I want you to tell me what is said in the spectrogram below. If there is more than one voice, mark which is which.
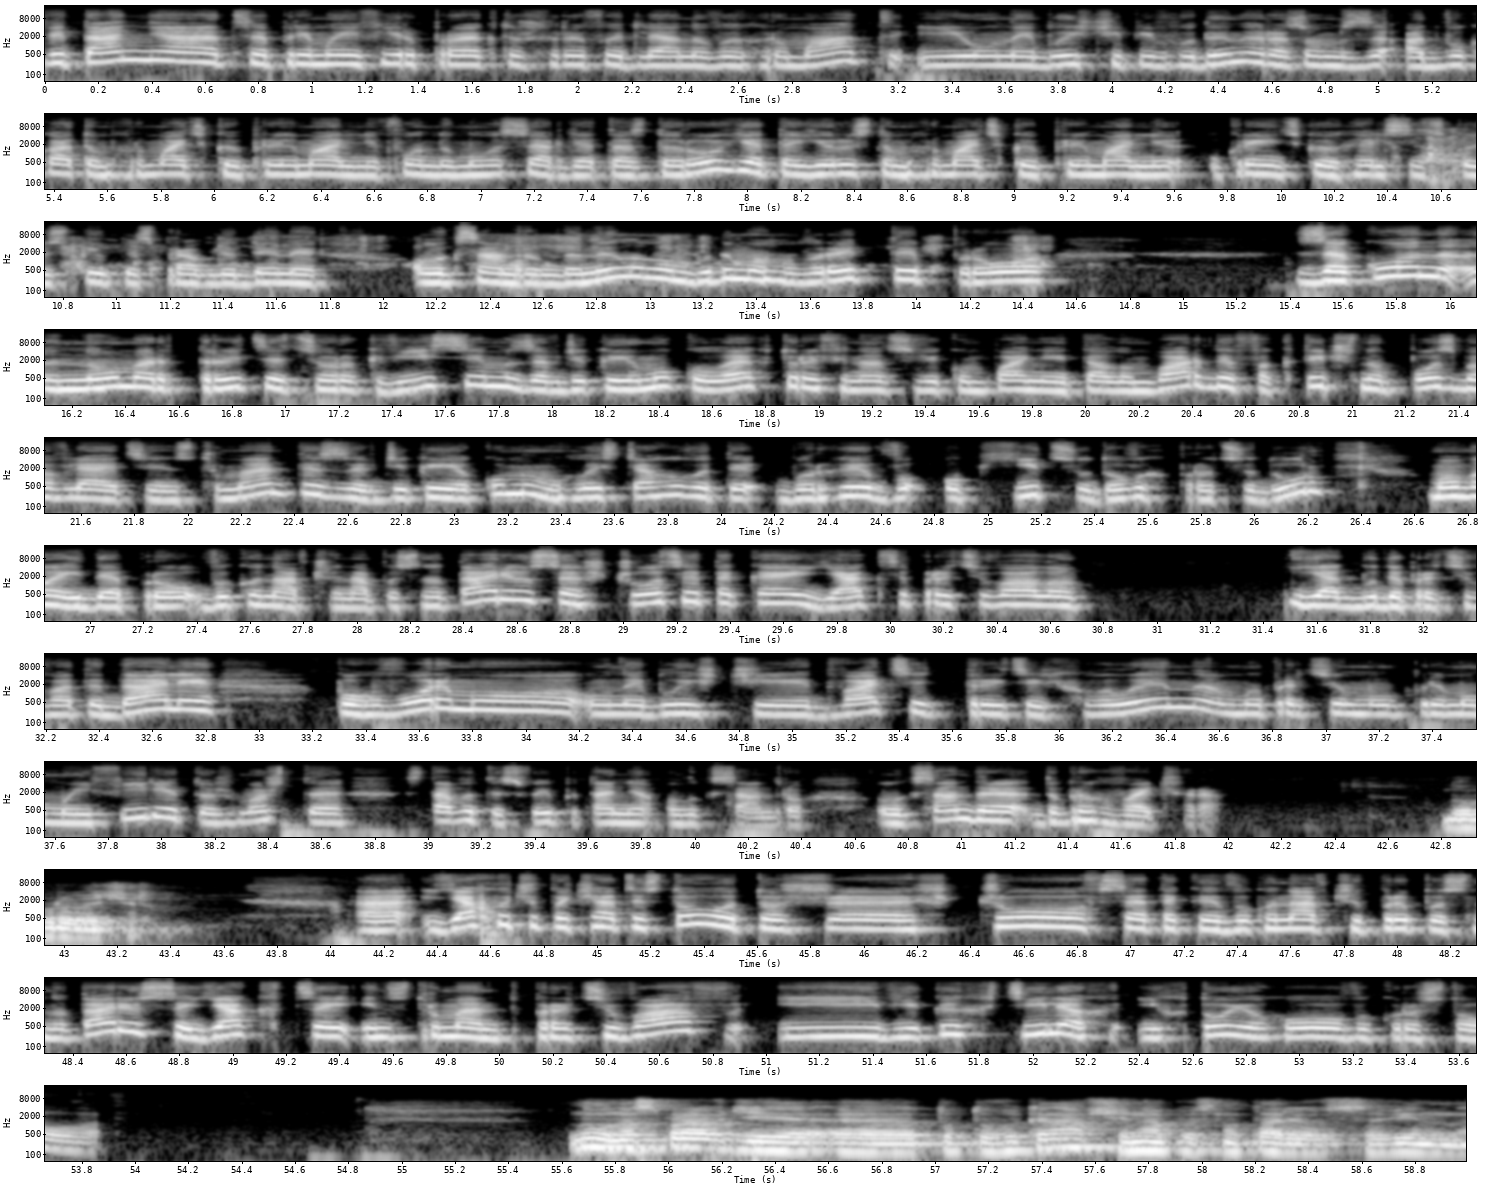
Speaker 1: Вітання! Це прямий ефір проекту Шерифи для нових громад. І у найближчі півгодини разом з адвокатом громадської приймальні фонду милосердя та здоров'я та юристом громадської приймальні Української гельсінської спілки з прав людини Олександром Даниловим будемо говорити про закон номер 3048. Завдяки йому колектори, фінансові компанії та ломбарди фактично позбавляються інструменти, завдяки якому могли стягувати борги в обхід судових процедур. Мова йде про виконавчий напис нотаріуса. Що це таке, як це працювало, як буде працювати далі. Поговоримо у найближчі 20-30 хвилин. Ми працюємо у прямому ефірі, тож можете ставити свої питання Олександру. Олександре, доброго вечора.
Speaker 2: Добрий вечір.
Speaker 1: Е, Я хочу почати з того, тож е, що все таки виконавчий припис нотаріуса, як цей інструмент працював, і в яких цілях і хто його використовував?
Speaker 2: Ну насправді, е, тобто, виконавчий напис нотаріуса він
